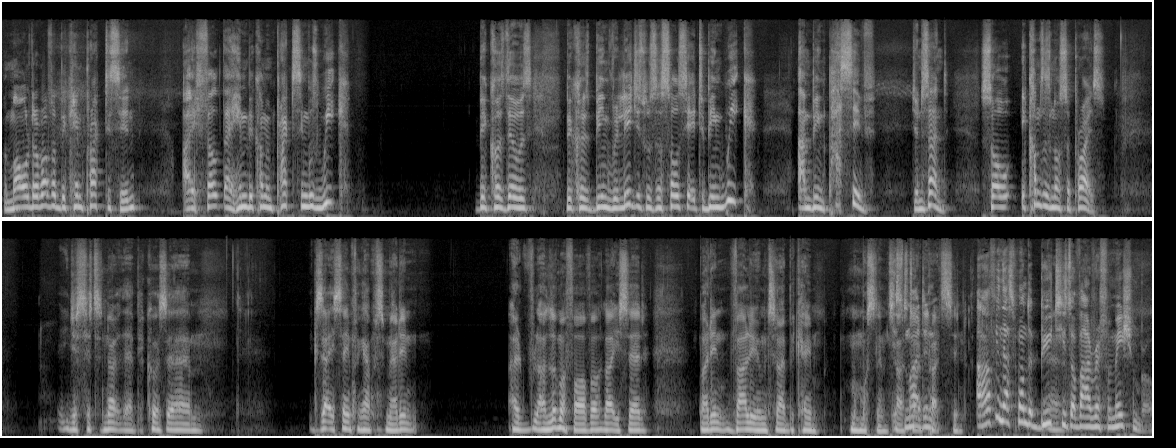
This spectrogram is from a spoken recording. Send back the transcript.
When my older brother became practicing, I felt that him becoming practicing was weak. Because there was because being religious was associated to being weak and being passive. Do you understand? So it comes as no surprise. you just hit a note there because um, exactly the same thing happened to me. I didn't. I, I love my father, like you said, but I didn't value him until I became a Muslim. So I It's started mad, practicing. I think that's one of the beauties of our Reformation, bro.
